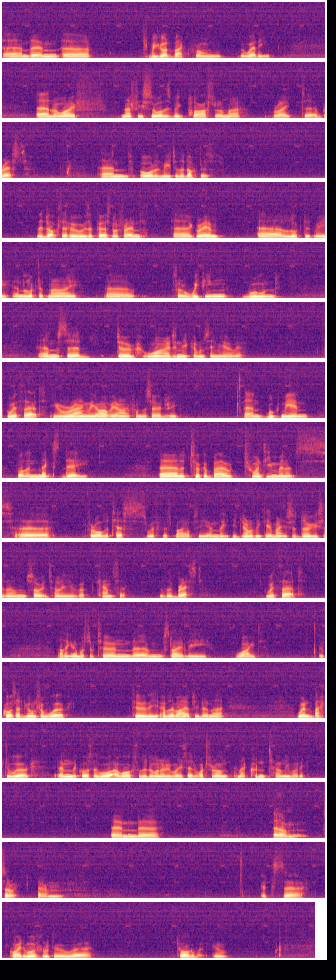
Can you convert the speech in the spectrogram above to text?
And then uh, we got back from the wedding, and my wife naturally saw this big plaster on my right uh, breast and ordered me to the doctors. The doctor, who was a personal friend, uh, Graham, uh, looked at me and looked at my uh, sort of weeping wound and said, Doug, why didn't you come and see me earlier? With that, he rang the RVI from the surgery and booked me in for the next day. And it took about 20 minutes uh, for all the tests with this biopsy. And the, Jonathan came back and said, Doug, he said, I'm sorry to tell you, you've got cancer of the breast. With that, I think I must have turned um, slightly white. Of course, I'd gone from work to the, have the biopsy done. I went back to work, and of course, I walked through the door and everybody said, what's wrong? And I couldn't tell anybody. And, uh, um, sorry, um, it's uh, quite emotional to uh, talk about, you know.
